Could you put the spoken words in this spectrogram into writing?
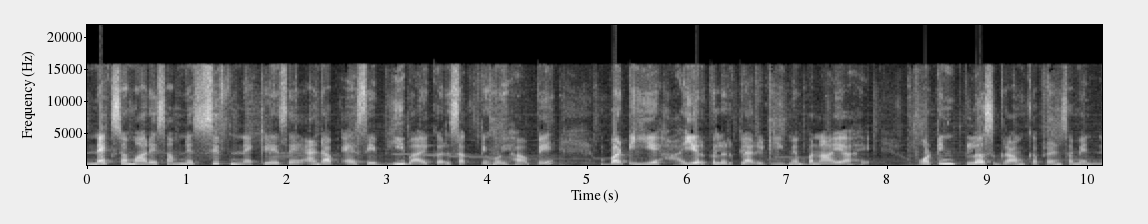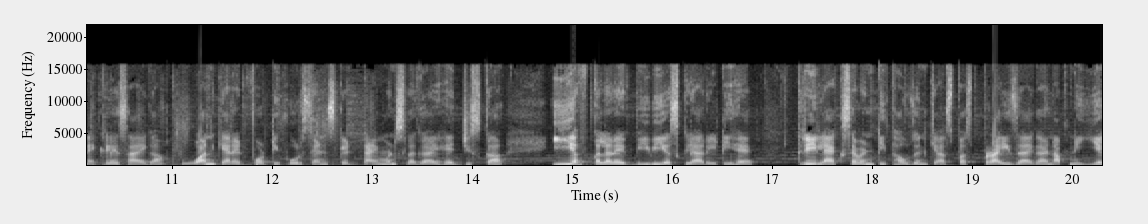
next हमारे सामने सिर्फ़ नेकलेस है एंड आप ऐसे भी बाय कर सकते हो यहाँ पे बट ये हायर कलर क्लैरिटी में बनाया है। 14 प्लस ग्राम का फ्रेंड्स हमें नेकलेस आएगा। 1 कैरेट 44 सेंट्स के डायमंड्स लगाए हैं, जिसका ई एफ़ कलर है वी वी एस क्लैरिटी है। थ्री लैख सेवेंटी थाउज़ेंड के आसपास प्राइस आएगा। एंड आपने ये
